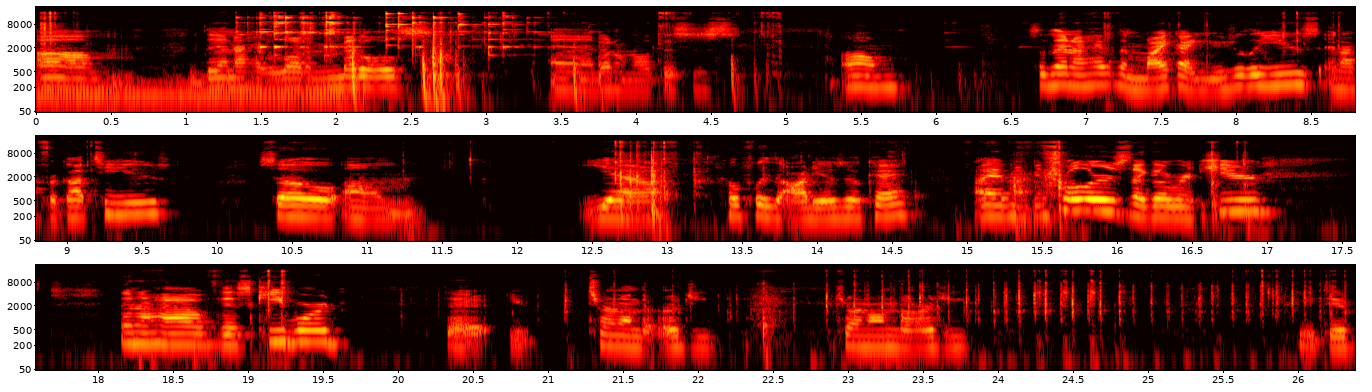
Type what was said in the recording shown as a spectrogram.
Um, then I have a lot of medals. and I don't know what this is. Um, so then I have the mic I usually use, and I forgot to use. So, um, yeah, hopefully the audio is okay. I have my controllers that go right here. Then I have this keyboard that you turn on the RG, turn on the RG YouTube.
